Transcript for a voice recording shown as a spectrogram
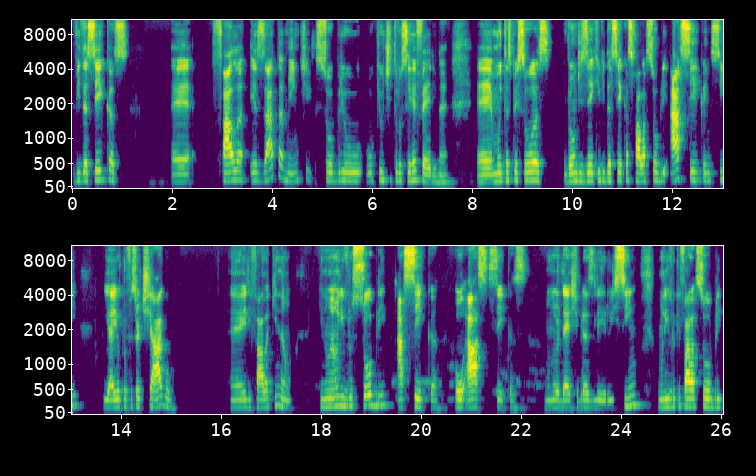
Vidas Secas é, fala exatamente sobre o, o que o título se refere, né? É, muitas pessoas vão dizer que Vidas Secas fala sobre a seca em si, e aí o professor Tiago, é, ele fala que não, que não é um livro sobre a seca ou as secas no Nordeste brasileiro, e sim um livro que fala sobre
